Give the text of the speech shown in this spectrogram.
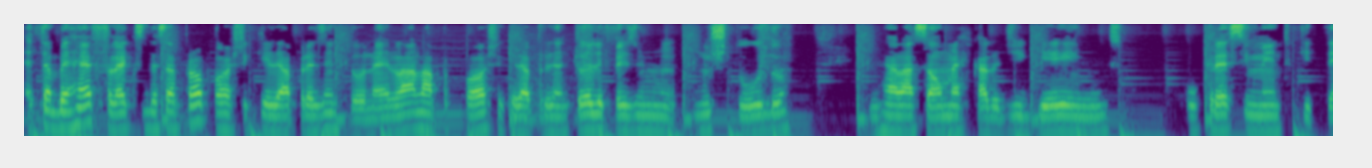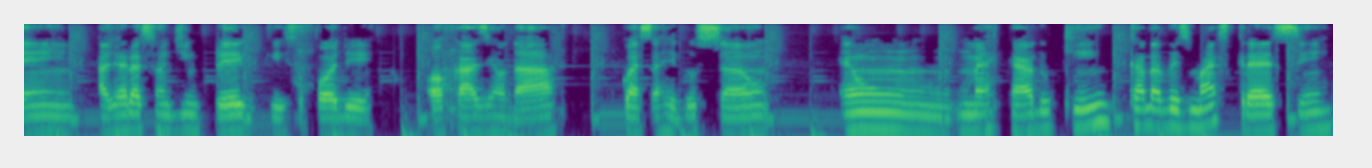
é também reflexo dessa proposta que ele apresentou. Né? Lá na proposta que ele apresentou, ele fez um, um estudo em relação ao mercado de games, o crescimento que tem, a geração de emprego que isso pode ocasionar com essa redução. É um, um mercado que cada vez mais cresce,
